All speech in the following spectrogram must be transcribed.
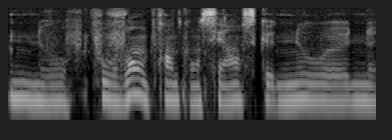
nous pouvons prendre conscience que nous euh,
